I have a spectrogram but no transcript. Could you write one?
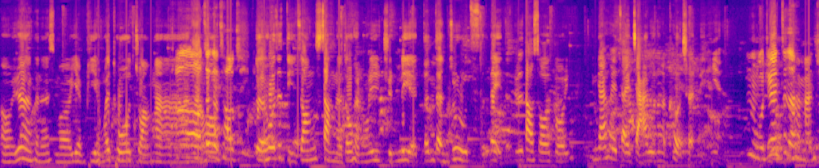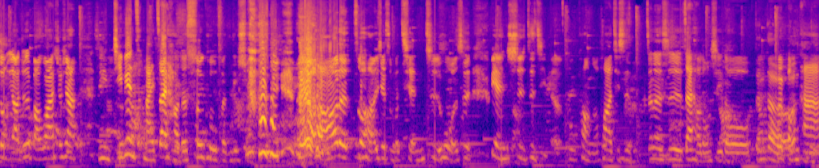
呃有人可能什么眼皮很会脱妆啊，然哦，这个超级对，或者底妆上了都很容易皲裂等等诸如此类的，就是到时候都应该会再加入那个课程里面。嗯，我觉得这个还蛮重要，就是包括就像你即便买再好的苏苦粉底霜，你没有好好的做好一些什么前置或者是辨识自己的肤况的话，其实真的是再好东西都真的会崩塌。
